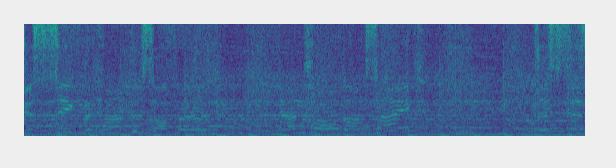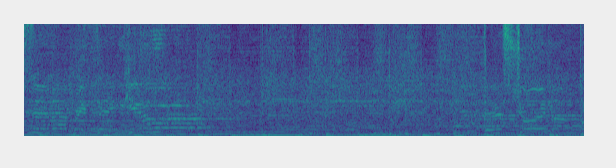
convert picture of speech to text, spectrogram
Just take the hand that's offered and hold on tight. This isn't everything you are. There's joy not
